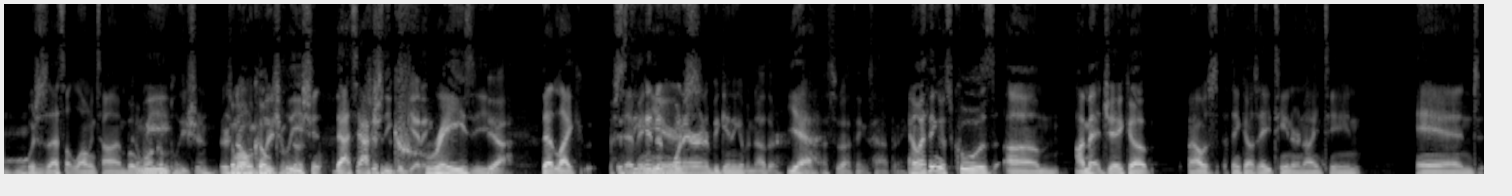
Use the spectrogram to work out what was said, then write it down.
mm-hmm. which is that's a long time. But Come we on, completion. There's no on, completion. completion. That's actually crazy. Yeah. That like It's the end years. of one era and the beginning of another. Yeah. That's what I think is happening. And I think what's cool is um, I met Jacob. I was I think I was 18 or 19, and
